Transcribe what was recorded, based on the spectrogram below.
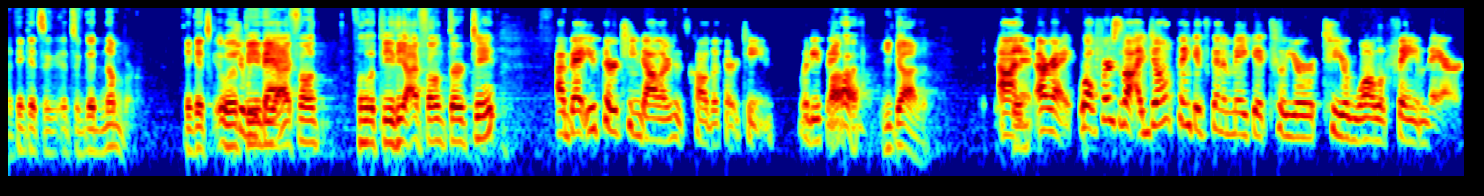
I think it's a it's a good number. Think it's will it be the iPhone? Will it be the iPhone 13? I bet you thirteen dollars. It's called the 13. What do you think? All right, you got it. On it. it. All right. Well, first of all, I don't think it's going to make it to your to your wall of fame there,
